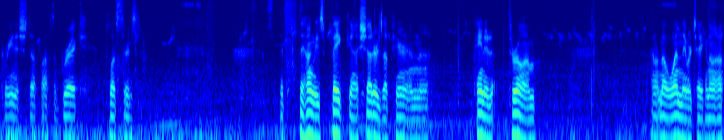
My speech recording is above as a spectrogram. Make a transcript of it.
greenish stuff off the brick. Plus, there's they, hung these fake uh, shutters up here and uh, painted through them. I don't know when they were taken off,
